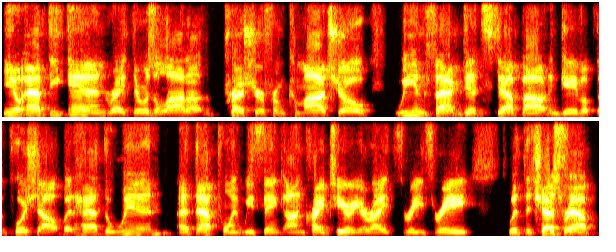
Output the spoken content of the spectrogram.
you know, at the end, right, there was a lot of pressure from Camacho. We, in fact, did step out and gave up the push out, but had the win at that point, we think, on criteria, right? 3 3 with the chest wrap.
